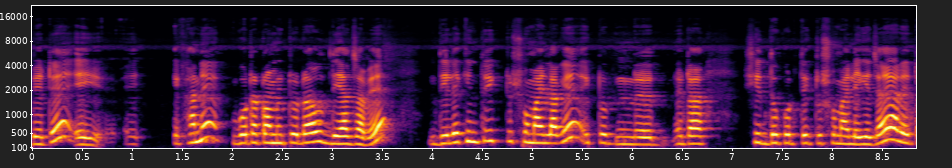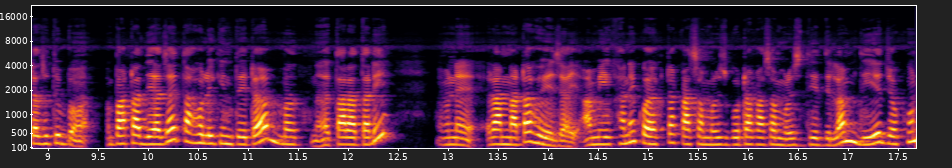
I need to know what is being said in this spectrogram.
বেটে এই এখানে গোটা টমেটোটাও দেয়া যাবে। দিলে কিন্তু একটু সময় লাগে, একটু এটা সিদ্ধ করতে একটু সময় লেগে যায়। আর এটা যদি বাটা দেওয়া যায়, তাহলে কিন্তু এটা তাড়াতাড়ি মানে রান্নাটা হয়ে যায়। আমি এখানে কয়েকটা কাঁচামরিচ, গোটা কাঁচামরিচ দিয়ে দিলাম। দিয়ে যখন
